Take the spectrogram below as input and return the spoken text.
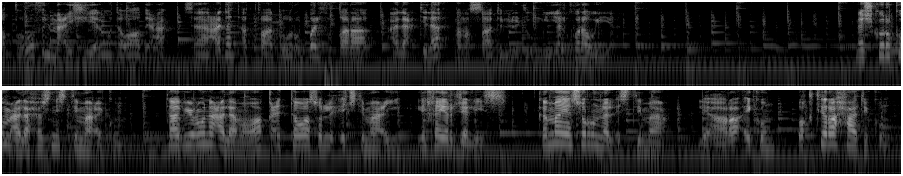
الظروف المعيشية المتواضعة ساعدت أطفال أوروبا الفقراء على اعتلاء منصات النجومية الكروية. نشكركم على حسن استماعكم. تابعونا على مواقع التواصل الاجتماعي لخير جليس. كما يسرنا الاستماع لآرائكم واقتراحاتكم.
